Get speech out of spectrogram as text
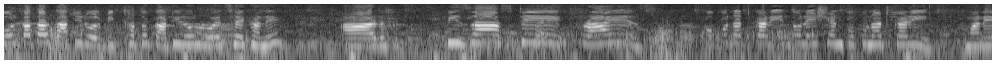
কলকাতার কাটি রোল, বিখ্যাত কাটি রোল রয়েছে এখানে। আর pizza steak fries coconut curry Indonesian coconut curry মানে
